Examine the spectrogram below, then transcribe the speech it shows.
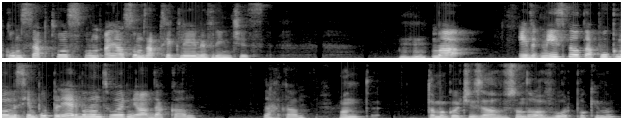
concept was van, ah ja, soms heb je kleine vriendjes. Mhm. Maar heeft het meespeelt dat Pokémon misschien populair begon te worden? Ja, dat kan. Dat kan. Want Tamagotchi zelf bestond al voor Pokémon?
